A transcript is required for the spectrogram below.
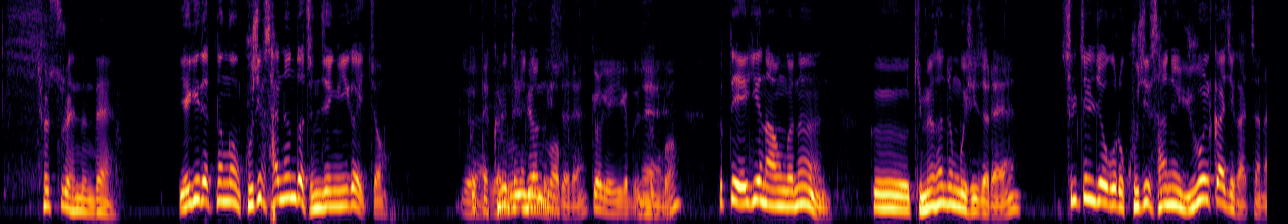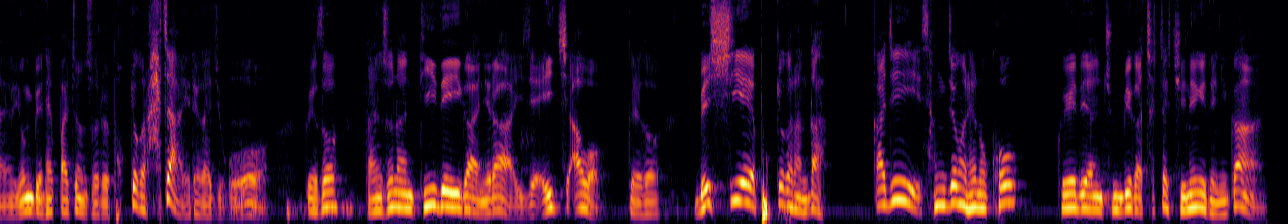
철수를 했는데 얘기됐던 건 94년도 전쟁위가 있죠. 그때 클린턴 영변 행정부 뭐 시절에. 북격 얘기도 네. 있었고. 그때 얘기가 나온 거는 그 김영삼 정부 시절에 실질적으로 94년 6월까지 갔잖아요. 용변 핵발전소를 폭격을 하자 이래가지고 그래서 단순한 D-Day가 아니라 이제 H-hour 그래서 몇 시에 폭격을 한다까지 상정을 해놓고 그에 대한 준비가 착착 진행이 되니까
